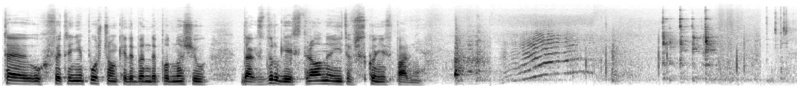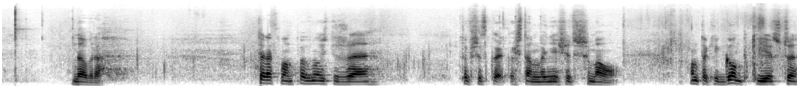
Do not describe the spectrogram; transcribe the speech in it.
te uchwyty nie puszczą, kiedy będę podnosił dach z drugiej strony i to wszystko nie spadnie. Dobra. Teraz mam pewność, że to wszystko jakoś tam będzie się trzymało. Mam takie gąbki jeszcze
